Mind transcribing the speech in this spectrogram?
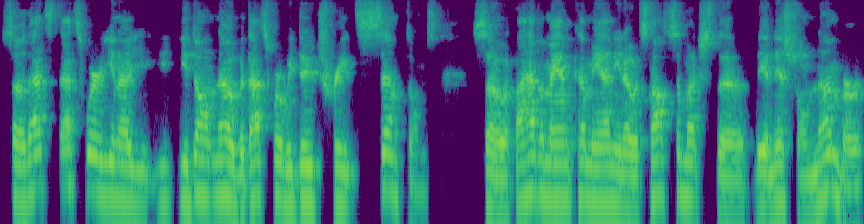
So that's that's where you know you, you don't know, but that's where we do treat symptoms. So if I have a man come in, you know, it's not so much the the initial number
